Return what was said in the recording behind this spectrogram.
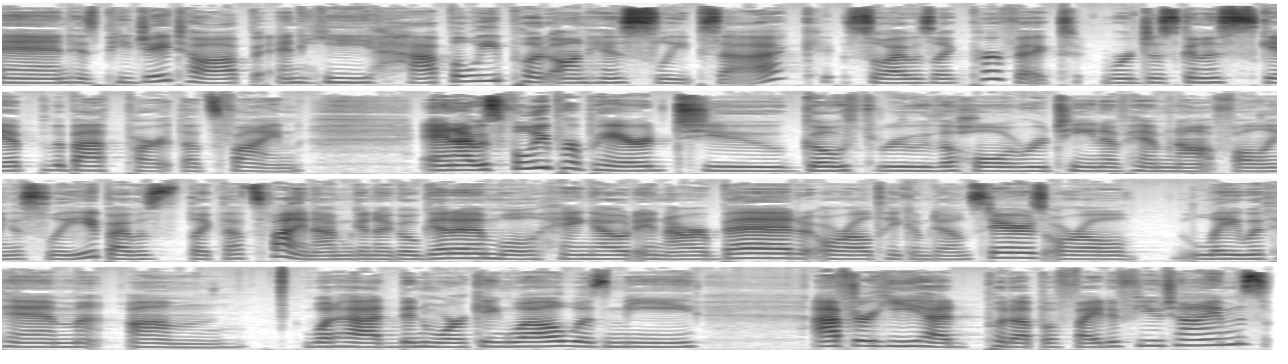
and his PJ top, and he happily put on his sleep sack. So I was like, perfect. We're just going to skip the bath part. That's fine. And I was fully prepared to go through the whole routine of him not falling asleep. I was like, that's fine. I'm going to go get him. We'll hang out in our bed, or I'll take him downstairs, or I'll lay with him. Um, what had been working well was me after he had put up a fight a few times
